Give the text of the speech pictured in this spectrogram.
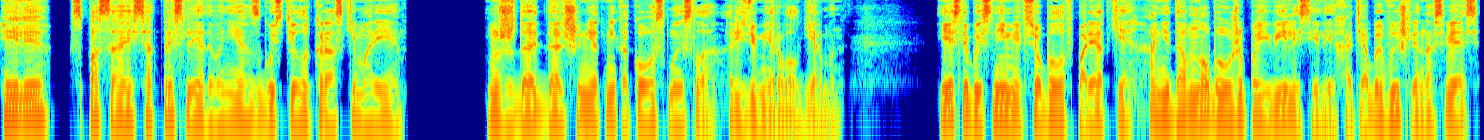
Или спасаясь от преследования, сгустила краски Мария. «Ждать дальше нет никакого смысла», — резюмировал Герман. «Если бы с ними все было в порядке, они давно бы уже появились или хотя бы вышли на связь.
